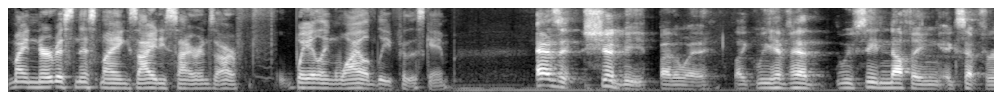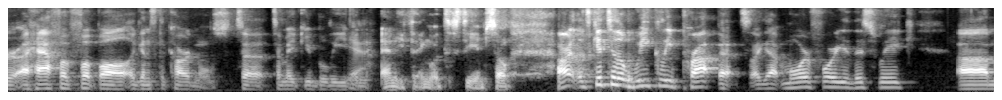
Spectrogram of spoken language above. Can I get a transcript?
my nervousness, my anxiety sirens are f- wailing wildly for this game. As it should be, by the way. Like we have had, we've seen nothing except for a half of football against the Cardinals to to make you believe Yeah. in anything with this team. So, all right, let's get to the weekly prop bets. I got more for you this week. Um,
